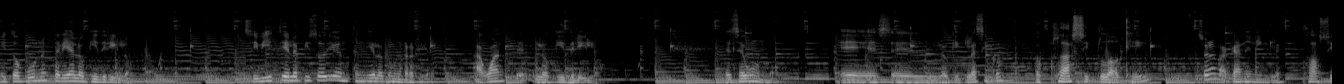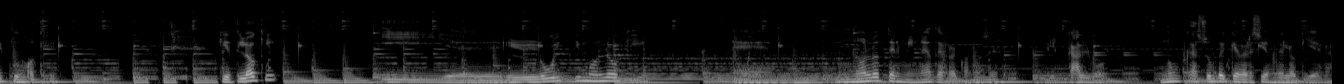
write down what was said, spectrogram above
Mi top 1 estaría Loki Drilo. Si viste el episodio entendí a lo que me refiero. Aguante Loki Drilo. El segundo es el Loki clásico o Classic Loki. Suena bacán en inglés. Classic Loki. Kid Loki. Y el último Loki no lo terminé de reconocer. El calvo. Nunca supe qué versión de Loki era.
